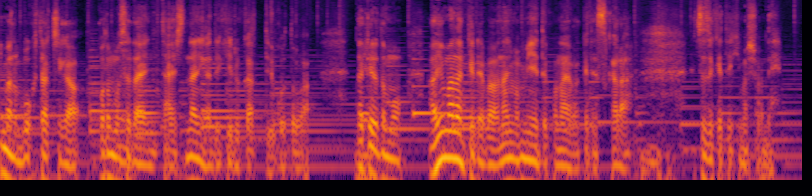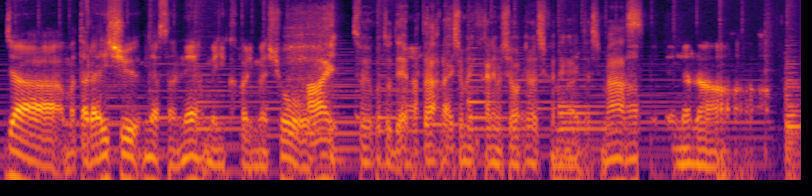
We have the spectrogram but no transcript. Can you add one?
今の僕たちが子供世代に対して何ができるかっていうことは。だけれども、歩まなければ何も見えてこないわけですから、続けていきましょうね。じゃあ、また来週、皆さんね、お目にかかりましょう。はい、そういうことで、また来週もかかりましょう。よろしくお願いいたします。さよなら。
